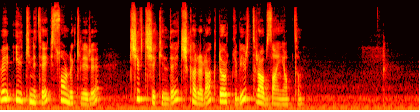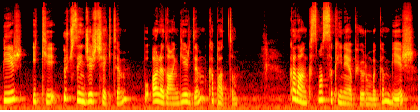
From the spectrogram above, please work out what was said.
ve ilkini tek sonrakileri çift şekilde çıkararak dörtlü bir trabzan yaptım. 1 2 3 zincir çektim. Bu aradan girdim, kapattım. Kalan kısma sık iğne yapıyorum bakın. 1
